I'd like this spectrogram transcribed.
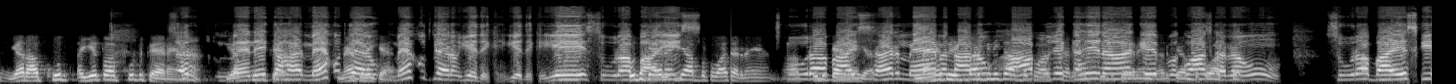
यार आप खुद ये तो आप खुद कह रहे हैं सर मैंने कहा मैं खुद कह रहा हूँ मैं खुद कह रहा हूँ ये देखें ये देखें ये सूरा बाईस आप बकवास कर रहे हैं सूरा बाईस सर मैं तो बता रहा हूँ आप मुझे कहे ना कि बकवास कर रहा हूँ। सूरा बाईस की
